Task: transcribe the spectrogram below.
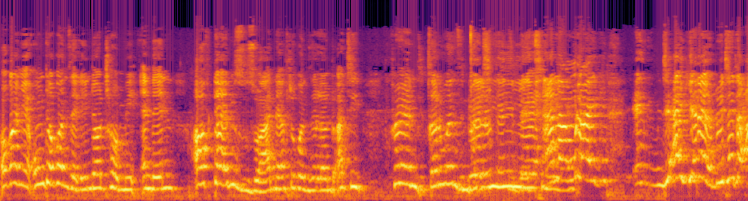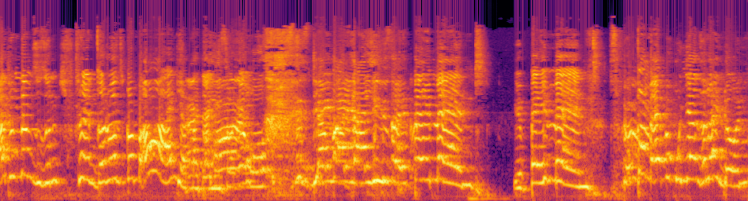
okanye umntu okwenzela into tshomi and then after imzuzwane after kwenzela nto athi friend ndicela ukwenza into into ethile ethile." and i'm like eh, i get it nto ithetha athi umntu omzuzu friend ndicela ukwenza ikomba oh hayi ndiyabhataliswa ke ngoku ndiyabhataliswa yi-payment yi-payment ukomba ebe ubunyanzelwa yintoni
